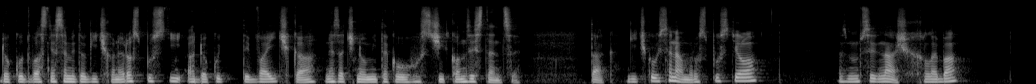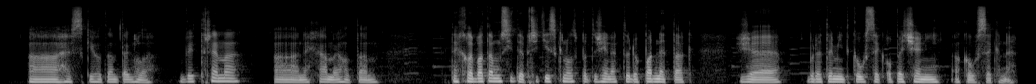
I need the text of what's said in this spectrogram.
dokud vlastně se mi to gíčko nerozpustí a dokud ty vajíčka nezačnou mít takovou hustší konzistenci. Tak, díčko už se nám rozpustilo. Vezmeme si náš chleba a hezky ho tam takhle vytřeme a necháme ho tam. Ten chleba tam musíte přitisknout, protože jinak to dopadne tak, že budete mít kousek opečený a kousek ne.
